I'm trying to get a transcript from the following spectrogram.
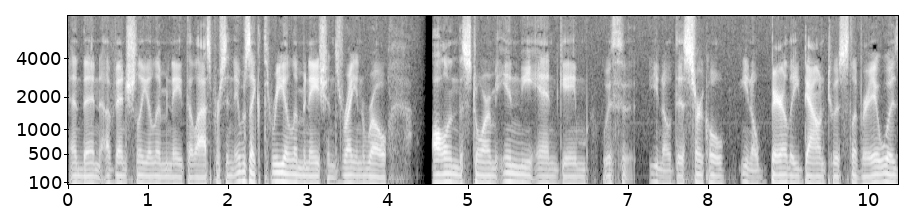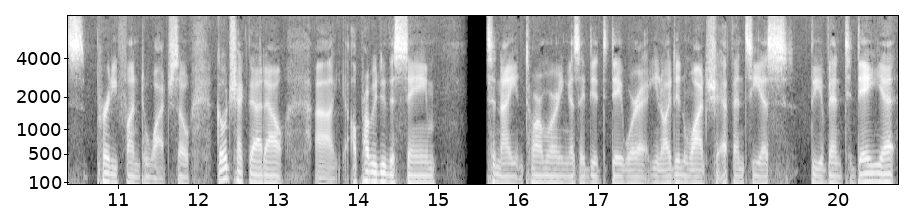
and then eventually eliminate the last person. It was like three eliminations right in a row all in the storm in the end game with you know this circle you know barely down to a sliver. It was pretty fun to watch. So go check that out. Uh, i'll probably do the same tonight and tomorrow morning as i did today where you know i didn't watch fncs the event today yet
